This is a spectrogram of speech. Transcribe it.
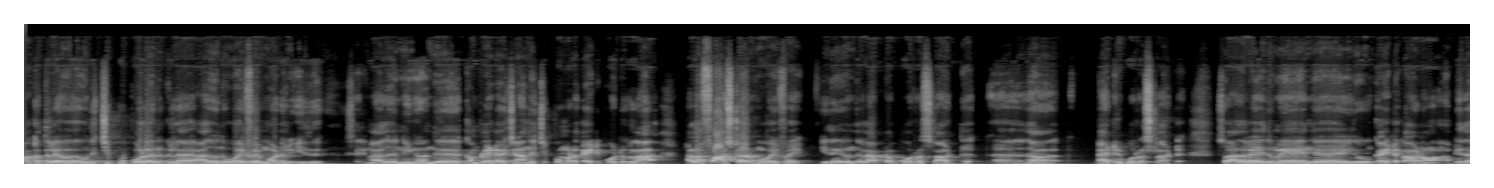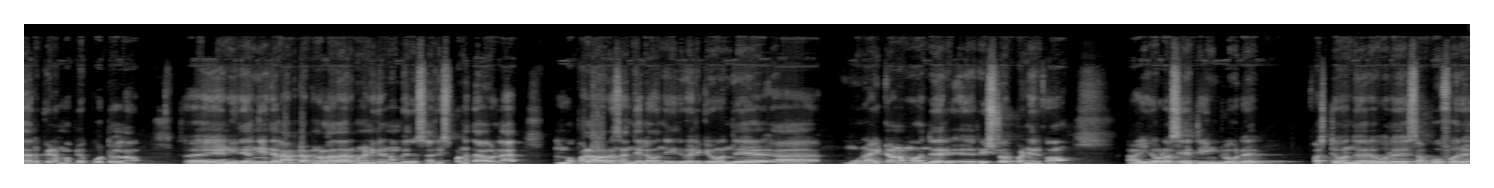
பக்கத்தில் ஒரு சிப்பு போல் இருக்குல்ல அது வந்து ஒய்ஃபை மாடல் இது சரிங்களா? அது நீங்கள் வந்து கம்ப்ளைண்ட் ஆச்சுன்னா அந்த சிப்பை மட்டும் கைட்டி போட்டுக்கலாம். நல்லா ஃபாஸ்ட்டாக இருக்கும் ஒய்ஃபை இது வந்து லேப்டாப் போடுற ஸ்லாட்டு தான் பேட்ரி போடுற ஸ்லாட்டு ஸோ அதில் எதுவுமே இந்த இதுவும் கைட்டை காணும். அப்படியே தான் இருக்குது நம்ம அப்படியே போட்டுடலாம். ஸோ எனக்கு தெரிஞ்சு இந்த லேப்டாப் நல்லா தான் இருக்கும்னு நினைக்கிறேன். நம்ம எதுவும் சர்வீஸ் பண்ண தேவையில்ல. நம்ம பல்லாவரம் சந்தையில் வந்து இது வரைக்கும் வந்து மூணு ஐட்டம் நம்ம வந்து ரீஸ்டோர் பண்ணியிருக்கோம். இதோட சேர்த்து இன்க்ளூடு ஃபஸ்ட்டு வந்து ஒரு சப்வூஃபரு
